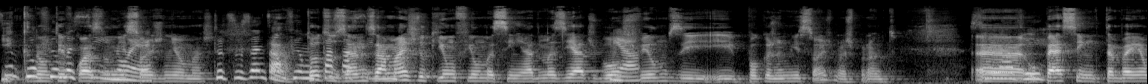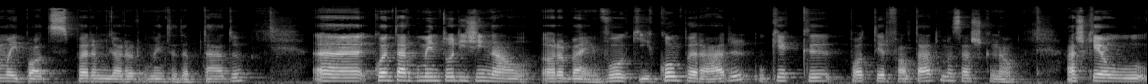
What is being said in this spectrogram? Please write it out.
e que um não teve assim, quase não nomeações é? nenhumas. Todos os anos há ah, um filme Todos os anos assim há mais do que um filme assim. Há demasiados bons Yeah. filmes e, e poucas nomeações, mas pronto. Ver. o Passing também é uma hipótese para melhor argumento adaptado. Ah, quanto a argumento original, ora bem, vou aqui comparar o que é que pode ter faltado, mas acho que não. Acho que é o,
